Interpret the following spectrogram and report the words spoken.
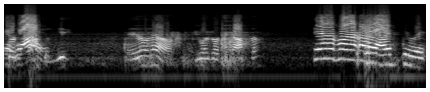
Don't I don't know. You want to go stop them? Yeah, but, uh, yeah, let's do it.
